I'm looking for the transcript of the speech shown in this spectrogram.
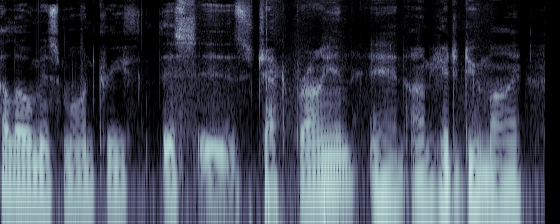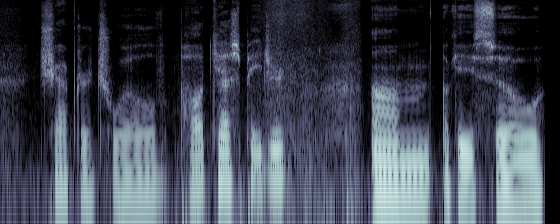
Hello, Miss Moncrief. This is Jack Bryan, and I'm here to do my chapter 12 podcast pager. Um, okay, so,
